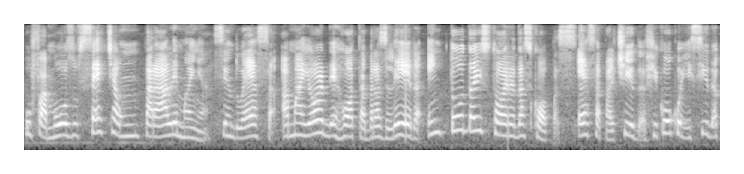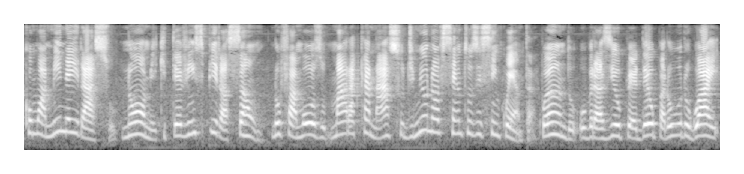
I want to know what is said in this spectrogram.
O famoso 7 a 1 para a Alemanha, sendo essa a maior derrota brasileira em toda a história das Copas. Essa partida ficou conhecida como a Mineiraço, nome que teve inspiração no famoso Maracanaço de 1950, quando o Brasil perdeu para o Uruguai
